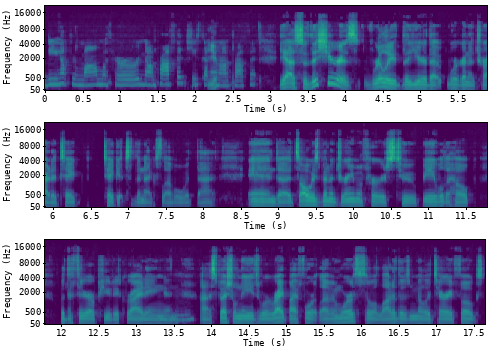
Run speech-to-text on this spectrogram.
Do you help your mom with her nonprofit? She's got Yep. a nonprofit. Yeah, so this year is really the year that we're going to try to take take it to the next level with that. And uh, it's always been a dream of hers to be able to help with the therapeutic riding and Mhm. uh, special needs. We're right by Fort Leavenworth, so a lot of those military folks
